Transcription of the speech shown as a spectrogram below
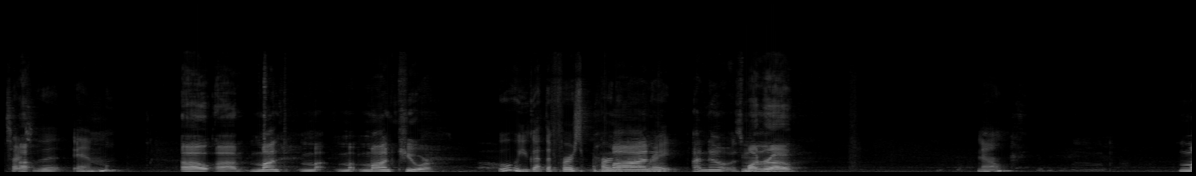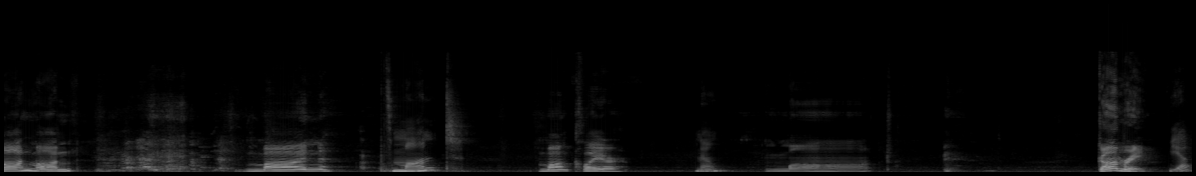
Starts with an M. oh, um, Mont, M- M- Moncure. Ooh, you got the first part Mon, of that right. I know it was Mon- Monroe, No. Mon Mon. Mon It's Mont. Montclair. No. Mont, Montgomery, Yep.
